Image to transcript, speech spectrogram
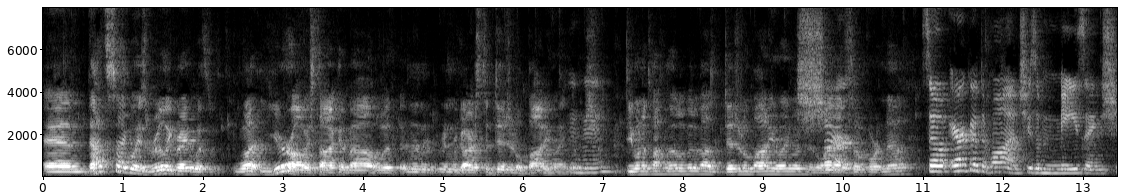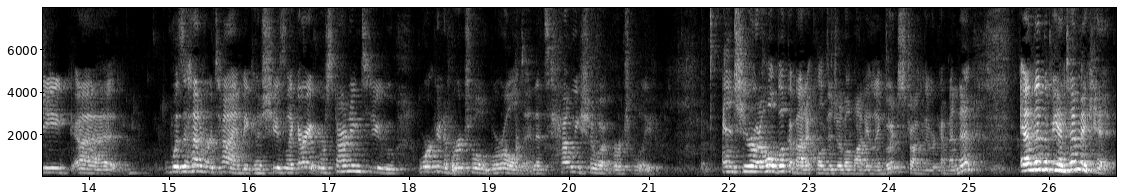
And that segues really great with what you're always talking about with in, in regards to digital body language. Mhm. Do you want to talk a little bit about digital body language and why Sure. that's so important now? So Erica Dhawan, she's amazing. She uh, was ahead of her time because she's like, all right, we're starting to work in a virtual world, and it's how we show up virtually. And she wrote a whole book about it called Digital Body Language. Strongly recommend it. And then the pandemic hit.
